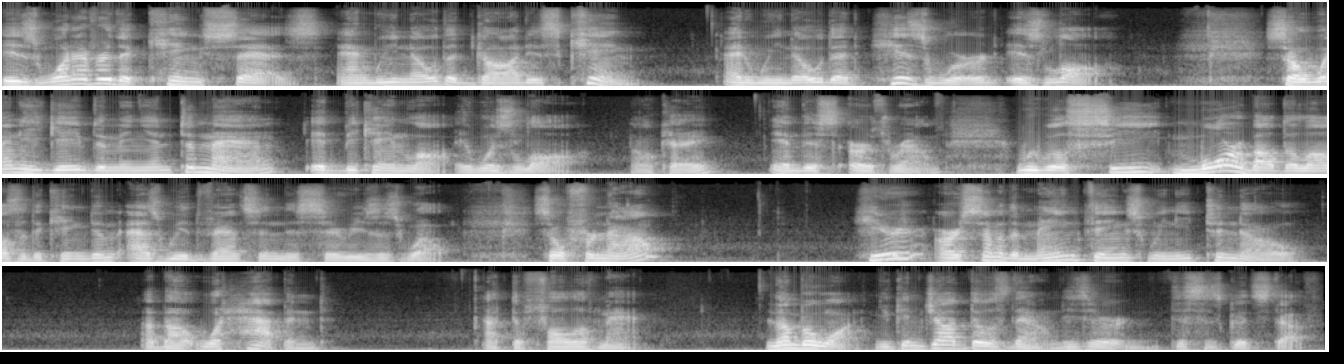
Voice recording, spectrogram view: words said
is whatever the king says, and we know that God is king and we know that his word is law. So when he gave dominion to man, it became law. It was law, okay, in this earth realm. We will see more about the laws of the kingdom as we advance in this series as well. So for now, here are some of the main things we need to know about what happened at the fall of man. Number 1, you can jot those down. These are this is good stuff.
